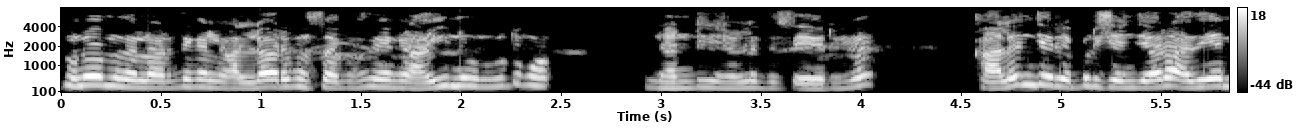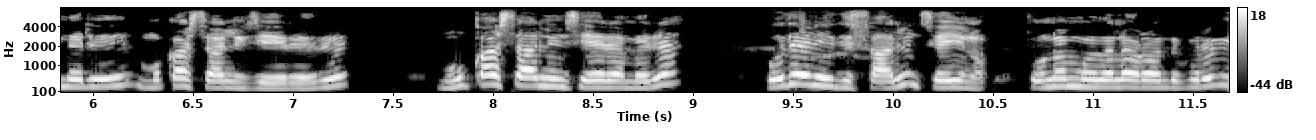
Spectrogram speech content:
துணை முதல்வர் எங்களுக்கு எல்லாருக்கும் சக்ஸஸ் எங்கள் ஐநூறு வீட்டுக்கும் நன்றி நல்லது செய்கிறாரு கலைஞர் எப்படி செஞ்சாரோ அதேமாரி மு க ஸ்டாலின் செய்கிறாரு மு க ஸ்டாலின் செய்கிற மாரி உதயநிதி ஸ்டாலின் செய்யணும். துணை முதல்வர் வந்த பிறகு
